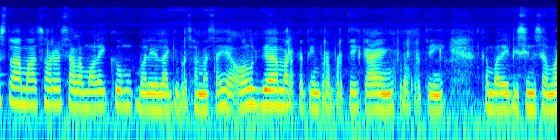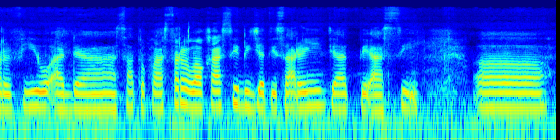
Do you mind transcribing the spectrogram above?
selamat sore. Assalamualaikum. Kembali lagi bersama saya Olga, marketing properti Kaeng Properti. Kembali di sini sama review ada satu klaster lokasi di Jatisari, Jati Asi. Uh,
